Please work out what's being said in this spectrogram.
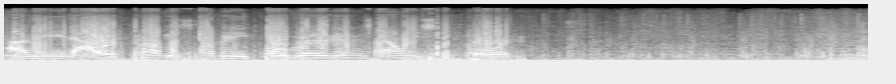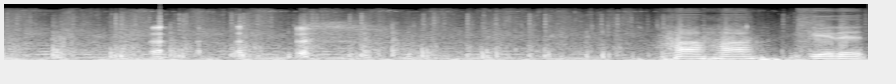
I mean, I was promised 72 versions, I only see 4. Haha, get it?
